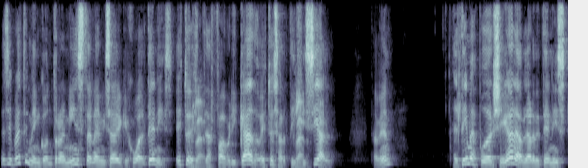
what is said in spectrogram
decís, pero este me encontró en Instagram y sabe que juega al tenis. Esto Claro. está fabricado, esto es artificial. claro. ¿Está bien? El tema es poder llegar a hablar de tenis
